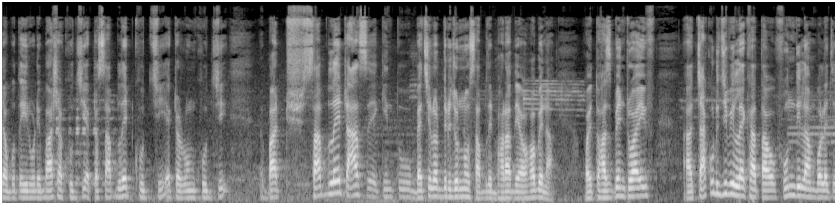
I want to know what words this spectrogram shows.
যাবত এই রোডে বাসা খুঁজছি একটা সাবলেট খুঁজছি একটা রুম খুঁজছি। বাট সাবলেট আছে কিন্তু ব্যাচেলরদের জন্য সাবলেট ভাড়া দেওয়া হবে না। হয়তো হাজব্যান্ড ওয়াইফ চাকুরিজীবী লেখা তাও ফোন দিলাম, বলে যে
